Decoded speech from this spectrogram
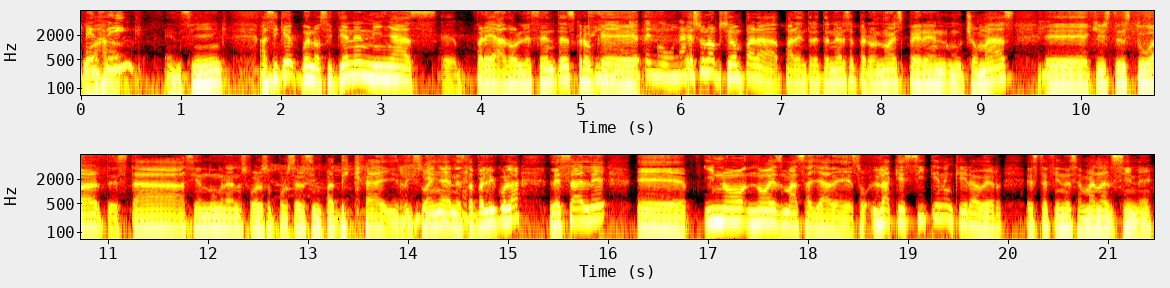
En Wow. Sync. En Sync. Así que, bueno, si tienen niñas eh, preadolescentes, creo Sí, que yo tengo una. es una opción para, para entretenerse, pero no esperen mucho más. Eh, Kristen Stewart está haciendo un gran esfuerzo por ser simpática y risueña en esta película. Le sale eh, y no, no es más allá de eso. La que sí tienen que ir a ver este fin de semana al cine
